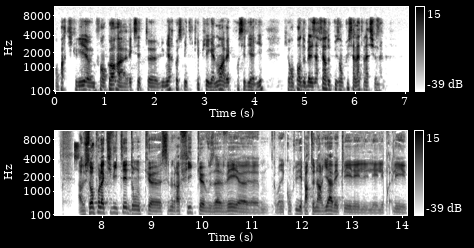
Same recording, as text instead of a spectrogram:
en particulier, une fois encore, avec cette lumière cosmétique et puis également avec Procédé Allié, qui remporte de belles affaires de plus en plus à l'international. Alors justement pour l'activité donc euh, scénographique, vous avez euh, comment dire, conclu des partenariats avec les, les, les, les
